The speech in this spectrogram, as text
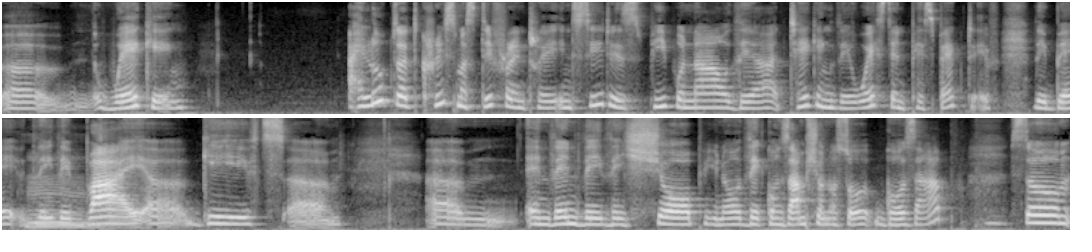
uh, working, I looked at Christmas differently in cities. People now they are taking the Western perspective. They buy, they they buy uh, gifts, um, um, and then they they shop. You know, the consumption also goes up. So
